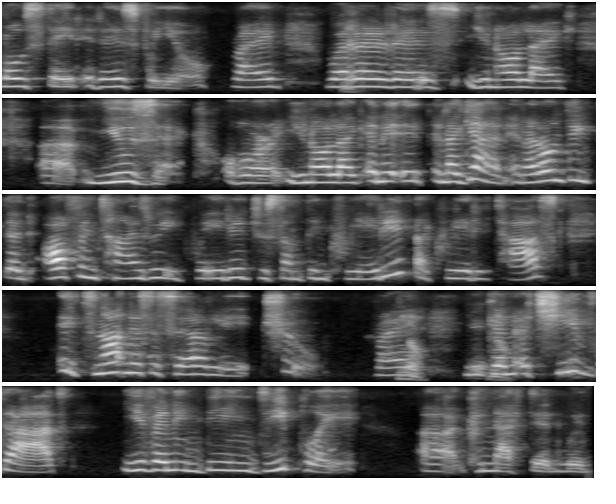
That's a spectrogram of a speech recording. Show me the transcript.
flow state it is for you, right? Whether it is, you know, like uh, music or you know like and it, and again and i don't think that oftentimes we equate it to something creative a creative task. It's not necessarily true right? No, you can no. achieve that even in being deeply uh, connected with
